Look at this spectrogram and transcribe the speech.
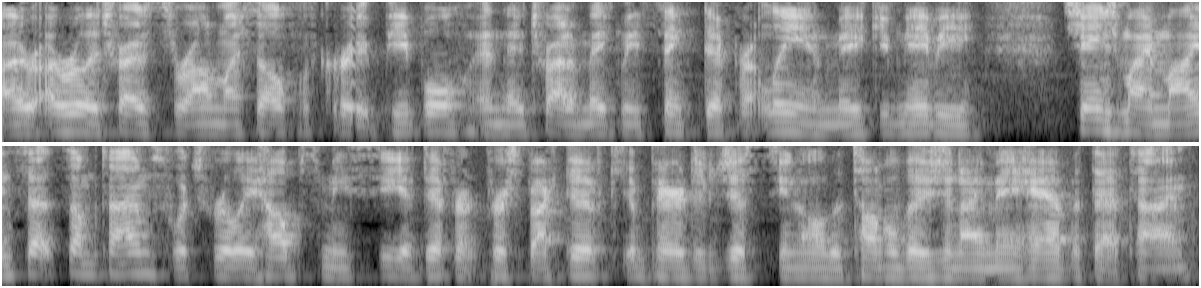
I, I, really try to surround myself with great people, and they try to make me think differently and make maybe change my mindset sometimes, which really helps me see a different perspective compared to just you know the tunnel vision I may have at that time.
